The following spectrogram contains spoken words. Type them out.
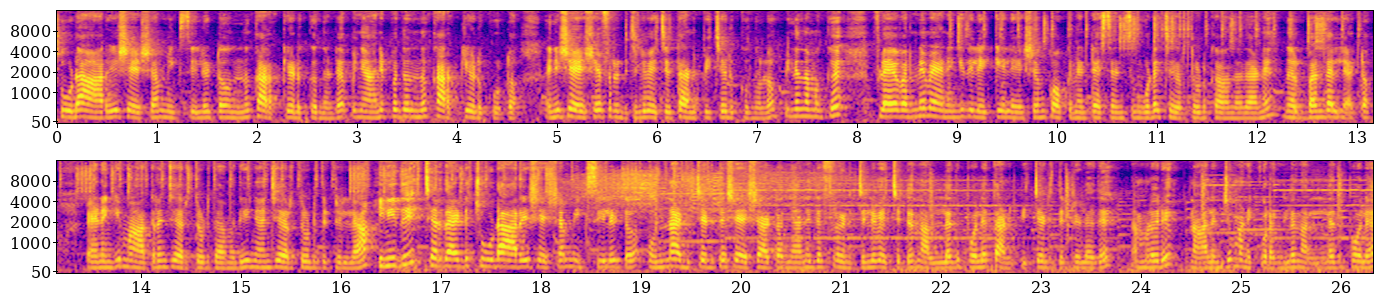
ചൂടാറിയ ശേഷം മിക്സിയിലിട്ട് ഒന്ന് കറക്കി എടുക്കുന്നുണ്ട്. അപ്പോൾ ഞാനിപ്പോൾ ഇതൊന്ന് കറക്കി എടുക്കും കേട്ടോ അതിന് ശേഷം ഫ്രിഡ്ജിൽ വെച്ച് തണുപ്പിച്ചെടുക്കുന്നുള്ളൂ പിന്നെ നമുക്ക് ഫ്ലേവറിന് വേണമെങ്കിൽ ഇതിലേക്ക് ലേശം കോക്കനട്ട് എസൻസും കൂടെ ചേർത്ത് കൊടുക്കാവുന്നതാണ്. നിർബന്ധമല്ല കേട്ടോ വേണമെങ്കിൽ മാത്രം ചേർത്ത് കൊടുത്താൽ മതി. ഞാൻ ചേർത്ത് കൊടുത്തിട്ടില്ല. ഇനി ഇത് ചെറുതായിട്ട് ചൂടാറിയ ശേഷം മിക്സിയിലിട്ട് ഒന്ന് അടിച്ചെടുത്ത ശേഷം കേട്ടോ ഞാനിത് ഫ്രിഡ്ജിൽ വെച്ചിട്ട് നല്ലതുപോലെ തണുപ്പിച്ചെടുത്തിട്ടുള്ളത് നമ്മളൊരു നാലഞ്ച് മണിക്കൂറെങ്കിലും നല്ലതുപോലെ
